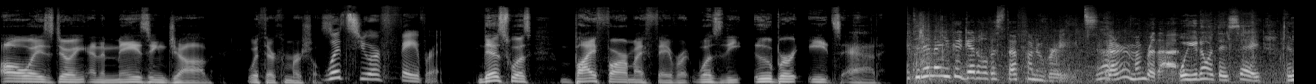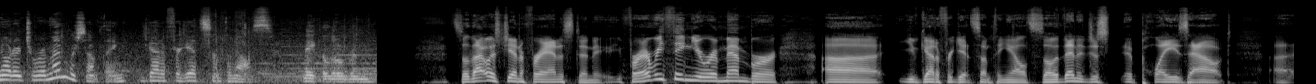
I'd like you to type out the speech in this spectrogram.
always doing an amazing job with their commercials. What's your favorite? This was by far my favorite was the Uber Eats ad. I didn't know you could get all this stuff on Uber Eats. You gotta remember that. Well, you know what they say. In order to remember something, you got to forget something else. Make a little room. So that was Jennifer Aniston. For everything you remember, uh, you've got to forget something else. So then it just it plays out. Uh,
